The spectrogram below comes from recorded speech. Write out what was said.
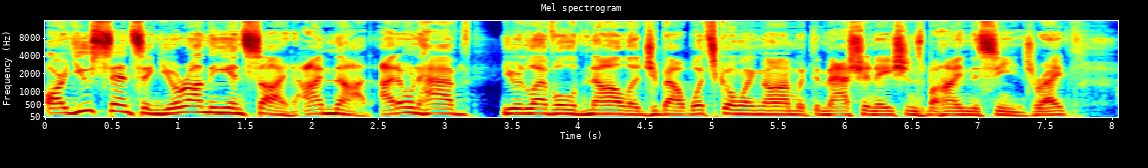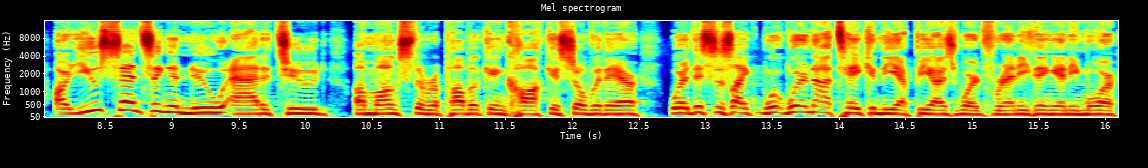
Are you sensing you're on the inside? I'm not. I don't have your level of knowledge about what's going on with the machinations behind the scenes, right? Are you sensing a new attitude amongst the Republican caucus over there where this is like, we're not taking the FBI's word for anything anymore?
